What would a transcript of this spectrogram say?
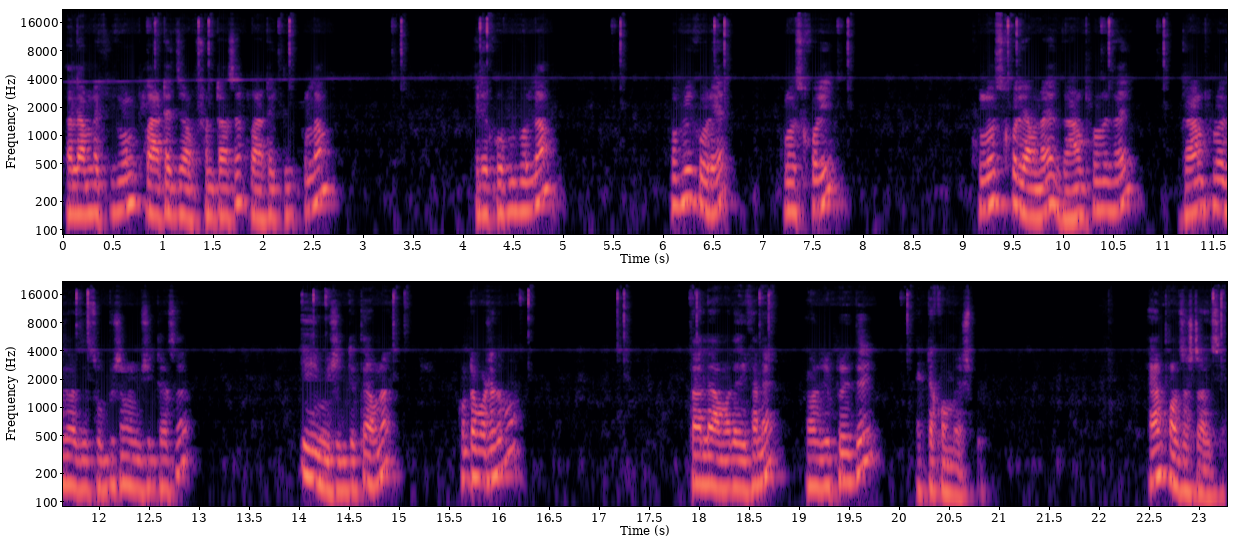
তাহলে আমরা কী করব ফ্ল্যাটের যে অপশনটা আছে, ফ্ল্যাটে ক্লিক করলাম। এটা কপি করলাম। কপি করে ক্লোজ করি। ক্লোজ করে আমরা গ্রাউন্ড ফ্লোরে যাই। গ্রাউন্ড ফ্লোরে যাওয়ার যে চব্বিশ নম্বর মেশিনটা আছে, এই মেশিনটাতে আমরা কোনটা বসে দেবো? তাহলে আমাদের এখানে রিফ্রেশ দেই, একটা কমে আসবে। এখন পঞ্চাশটা হয়েছে।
